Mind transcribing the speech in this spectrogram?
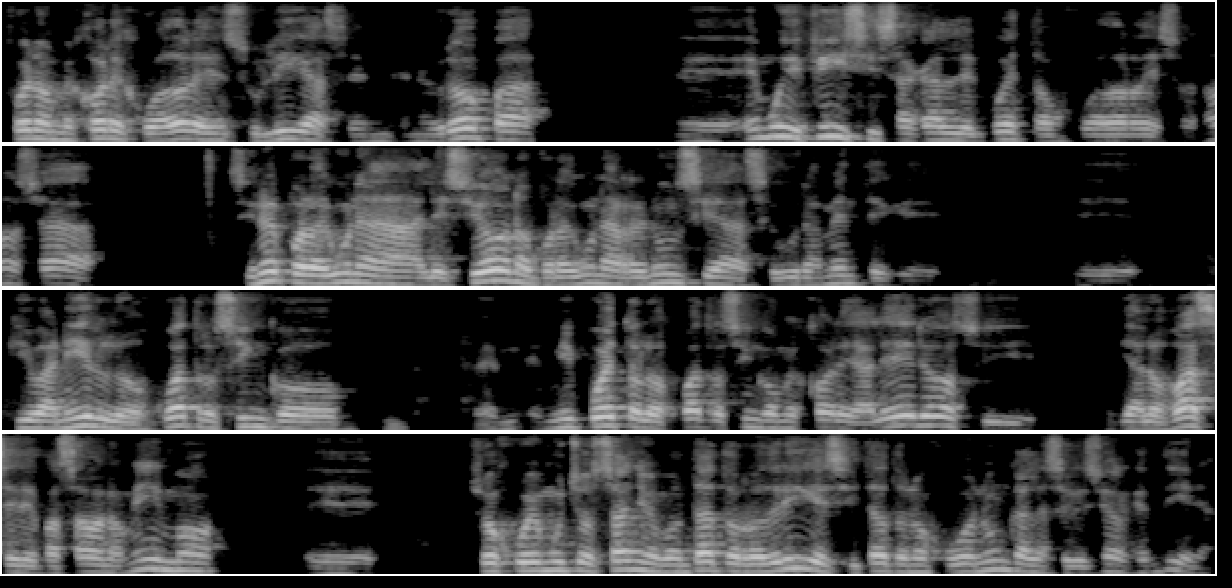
fueron mejores jugadores en sus ligas en, Europa. Eh, es muy difícil sacarle el puesto a un jugador de eso, ¿no? Ya, si no es por alguna lesión o por alguna renuncia, seguramente que, eh, iban a ir los cuatro o cinco, en, mi puesto, los cuatro o cinco mejores aleros y, a los bases le pasaba lo mismo. Yo jugué muchos años con Tato Rodríguez y Tato no jugó nunca en la selección argentina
